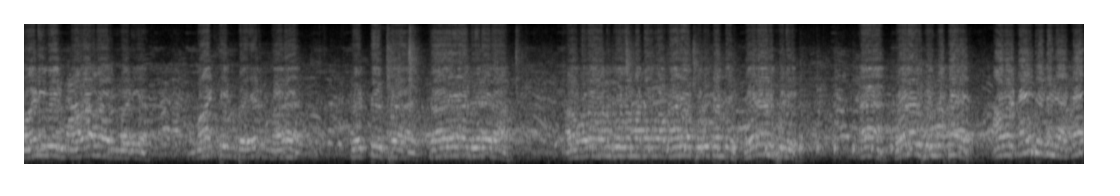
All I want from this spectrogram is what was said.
மணிவேல் மலரார் மரியா மாட்டின் பெயர் மர. தொட்டு ப- காளையா வீரரா. அவங்களாம் ஒண்ணு மாட்டாங்க. காளையா பிடி போராடி பிடி போராடி பிடி மாட்டாரு அவர் கை தட்டுங்க கை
